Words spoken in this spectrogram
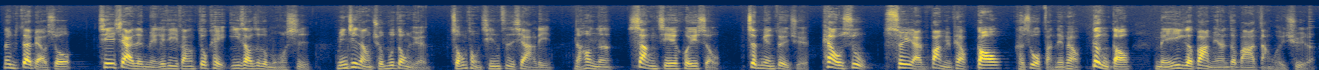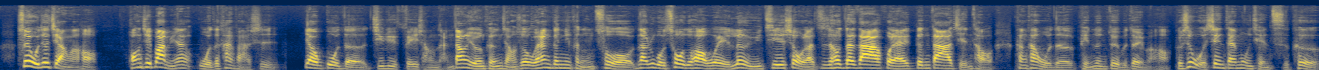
那就代表说接下来的每个地方都可以依照这个模式，民进党全部动员，总统亲自下令，然后呢上街挥手。正面对决，票数虽然罢免票高，可是我反对票更高，每一个罢免案都把它挡回去了。所以我就讲了哈，黄捷罢免案，我的看法是要过的几率非常难。当然有人可能讲说，暐瀚哥你可能错哦，那如果错的话，我也乐于接受了。之后再大家回来跟大家检讨，看看我的评论对不对嘛哈。可是我现在目前此刻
